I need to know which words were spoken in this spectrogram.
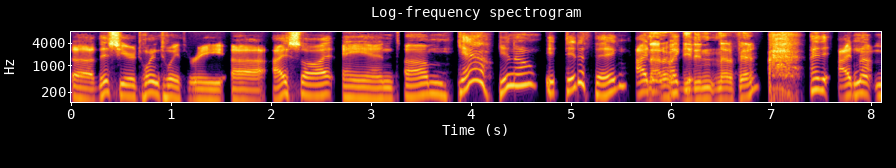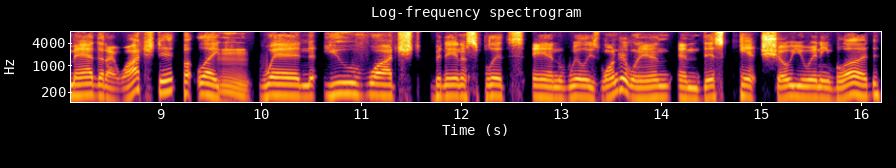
uh, this year, 2023. Uh, I saw it, and um, yeah, you know, it did a thing. I not don't a, like you it. didn't not a fan? I, I'm not mad that I watched it, but like Mm. when you've watched Banana Splits and Willy's Wonderland, and this can't show you any blood,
